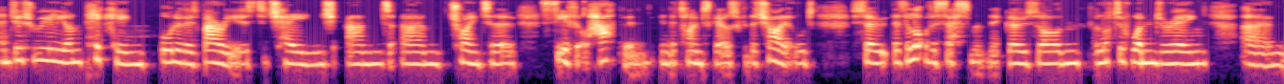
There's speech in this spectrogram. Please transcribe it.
And just really unpicking all of those barriers to change and um, trying to see if it'll happen in the timescales for the child. So there's a lot of assessment that goes on, a lot of wondering, um,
